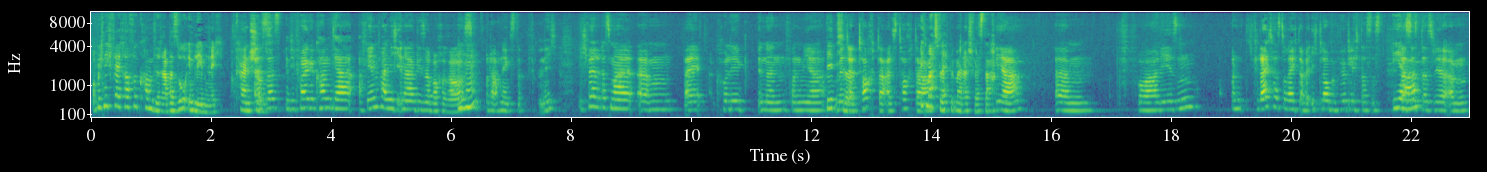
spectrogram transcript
ob ich nicht vielleicht drauf gekommen wäre, aber so im Leben nicht. Keine Also Chance. das, die Folge kommt ja auf jeden Fall nicht innerhalb dieser Woche raus. Mhm. Oder auch nächste nicht. Ich werde das mal ähm, bei KollegInnen von mir Bitte. mit der Tochter, als Tochter. Ich mach's vielleicht mit meiner Schwester. Ja, ähm, vorlesen. Und vielleicht hast du recht, aber ich glaube wirklich, dass es Ja. das ist, dass wir ähm,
